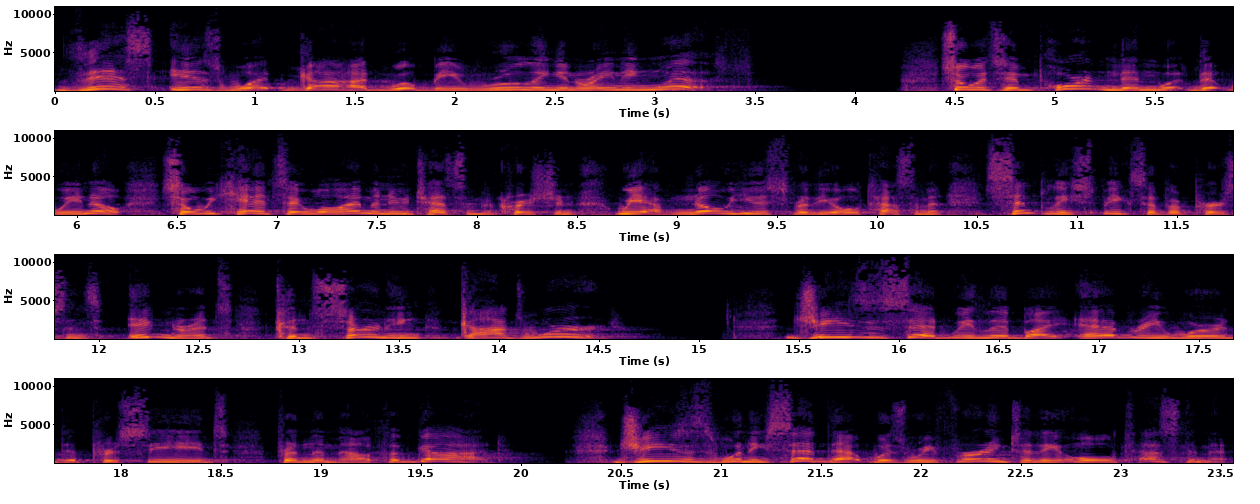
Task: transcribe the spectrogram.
This is what God will be ruling and reigning with. So it's important then that we know. So we can't say, well, I'm a New Testament Christian. We have no use for the Old Testament. Simply speaks of a person's ignorance concerning God's Word. Jesus said we live by every word that proceeds from the mouth of God. Jesus, when he said that, was referring to the Old Testament.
